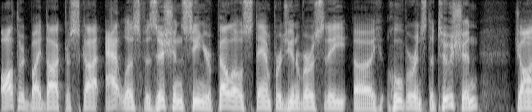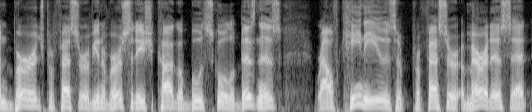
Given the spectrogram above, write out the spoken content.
authored by Dr. Scott Atlas, physician, senior fellow, Stanford University uh, Hoover Institution. John Birge, professor of university, Chicago Booth School of Business. Ralph Keeney, who's a professor emeritus at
